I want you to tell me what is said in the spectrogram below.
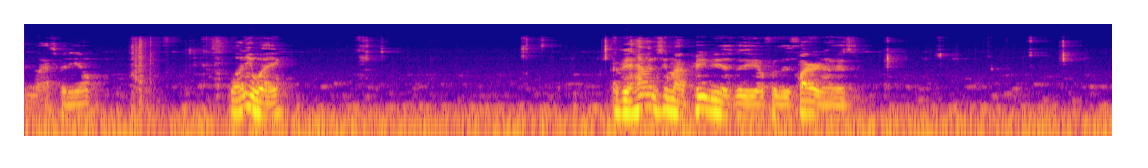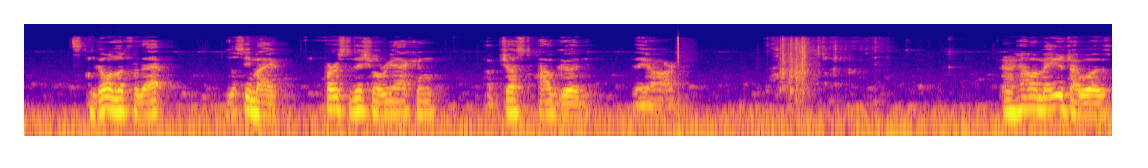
the last video. Well, anyway, if you haven't seen my previous video for the fire nuggets, go and look for that. You'll see my first initial reaction of just how good they are. And how amazed I was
